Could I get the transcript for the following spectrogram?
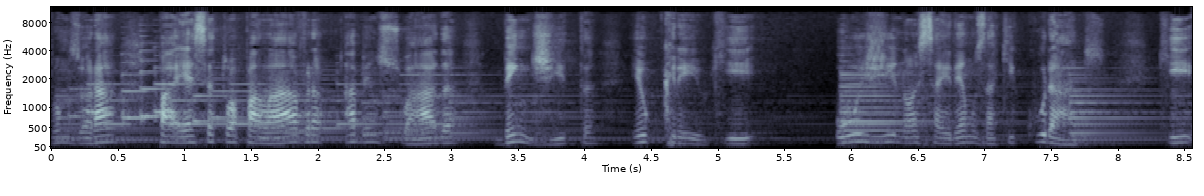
Vamos orar? Pai, essa é a tua palavra abençoada, bendita. Eu creio que hoje nós sairemos daqui curados, que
